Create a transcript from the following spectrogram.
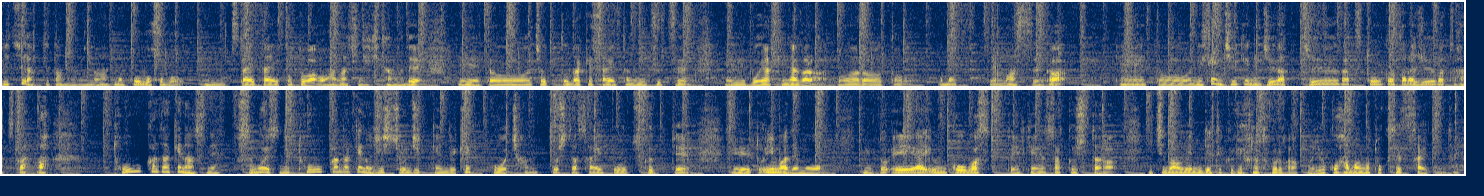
いつやってたんだろうな、まあ、ほぼほぼ、うん、伝えたいことはお話できたので、えーと、ちょっとだけサイト見つつ、えー、ぼやきながら終わろうと思ってますが、えーと、2019年10月 ,10 月10日から10月20日あ10日だけなんですね。すごいですね。10日だけの実証実験で結構ちゃんとしたサイトを作って、えー、と今でも、うんと、AI 運行バスって検索したら一番上に出てくるようなところがこの横浜の特設サイトみたいな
